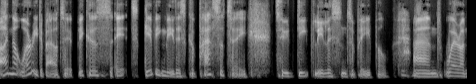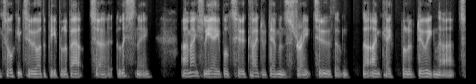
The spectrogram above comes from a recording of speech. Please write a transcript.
I'm not worried about it because it's giving me this capacity to deeply listen to people. Mm-hmm. And where I'm talking to other people about uh, listening, I'm actually able to kind of demonstrate to them that I'm capable of doing that.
